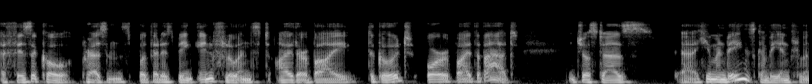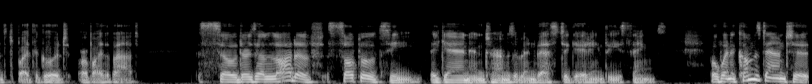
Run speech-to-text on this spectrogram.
a physical presence, but that is being influenced either by the good or by the bad, just as uh, human beings can be influenced by the good or by the bad. So there's a lot of subtlety, again, in terms of investigating these things. But when it comes down to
